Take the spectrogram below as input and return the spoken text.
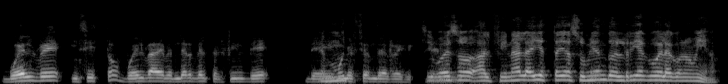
vuelve, insisto, vuelve a depender del perfil de, de Es muy- inversión del, Sí, del- por eso al final ahí estáis asumiendo el riesgo de la economía.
